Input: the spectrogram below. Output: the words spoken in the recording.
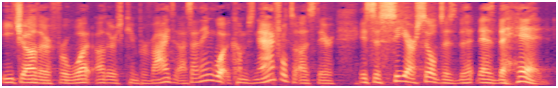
each other for what others can provide to us, I think what comes natural to us there is to see ourselves as the, as the head,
